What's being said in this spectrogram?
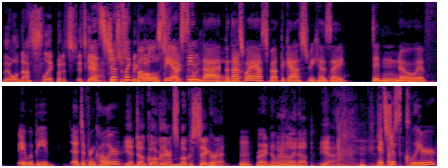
well, not slick, but it's it's gas. It's So just, like big bubbles. See, right? I've seen Coming- that, Oh. but that's Yeah. why I asked about the gas because I didn't know if it would be a different color. Yeah, don't go over there and smoke a cigarette. Right. Nobody Uh, light up. Yeah, It's just clear.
